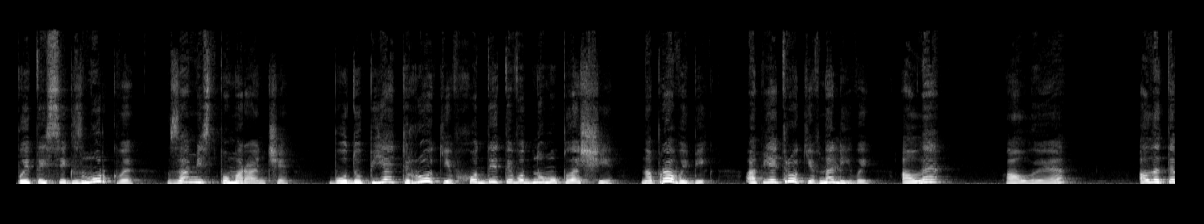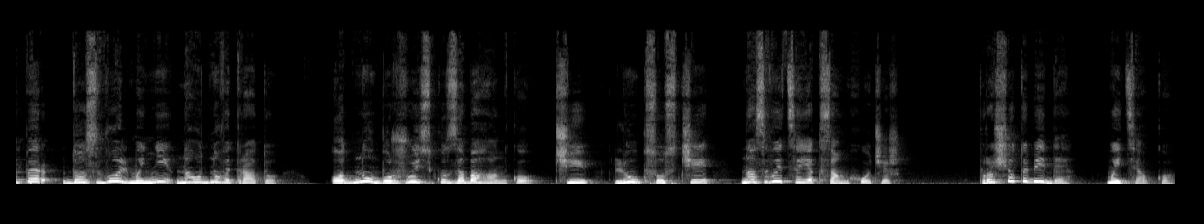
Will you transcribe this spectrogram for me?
пити сік з моркви замість помаранчі. Буду п'ять років ходити в одному плащі на правий бік, а п'ять років на лівий. Але, але, але тепер дозволь мені на одну витрату, одну буржуйську забаганку, чи люксус, чи назви це як сам хочеш. Про що тобі йде, мицявко?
